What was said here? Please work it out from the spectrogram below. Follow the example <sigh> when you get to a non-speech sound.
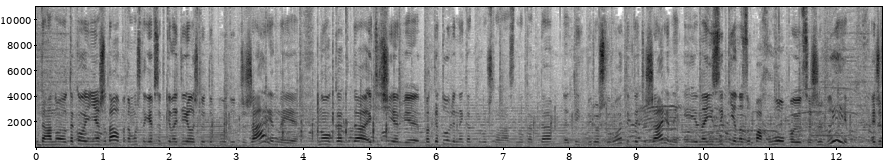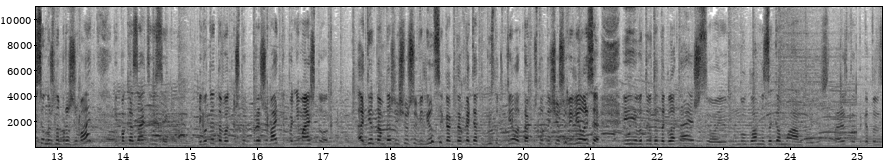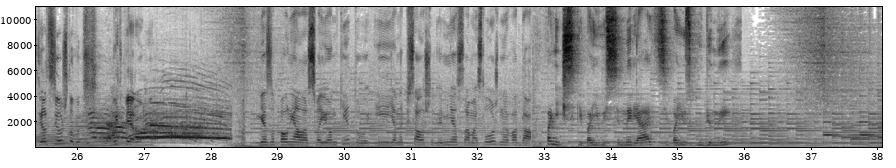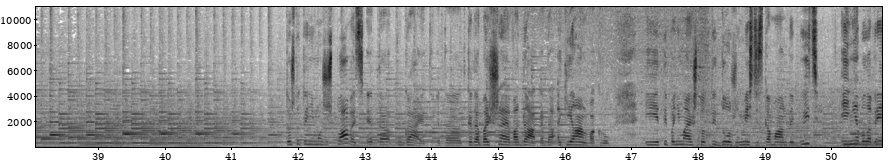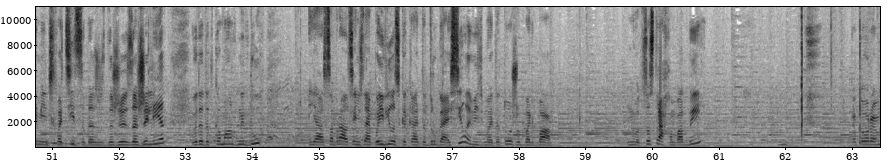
Да, но такого я не ожидала, потому что я все-таки надеялась, что это будут жареные. Но когда эти черви подготовленные, как в прошлый раз, но когда ты их берешь в рот, и вот эти жареные, и на языке, на зубах лопаются живые, это же все нужно проживать и показать язык. И вот это вот, чтобы проживать, ты понимаешь, что один там даже еще шевелился, как-то хотят быстро делать, так что-то еще шевелилось, и вот, вот это глотаешь все, и, ну, главное за команду. Я считаю, что ты готов сделать все, чтобы быть первым. Я заполняла свою анкету, и я написала, что для меня самая сложная вода. Панически боюсь нырять, боюсь глубины. То, что ты не можешь плавать, это пугает. Это когда большая вода, когда океан вокруг. И ты понимаешь, что ты должен вместе с командой быть. И не было времени схватиться даже, даже за жилет. И вот этот командный дух, я собралась, я не знаю, появилась какая-то другая сила, видимо, это тоже борьба ну, вот, со страхом воды, которая,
